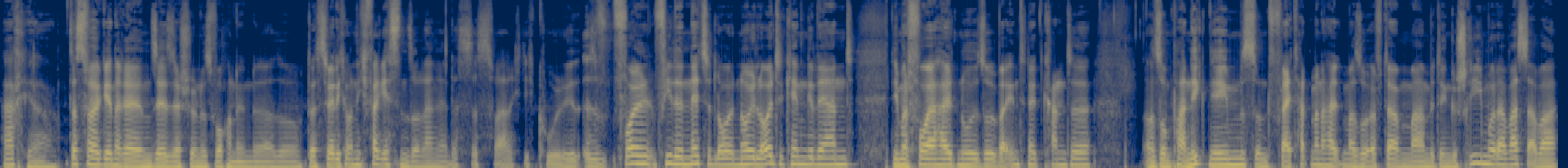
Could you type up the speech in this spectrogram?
Ach ja, das war generell ein sehr, sehr schönes Wochenende. Also, das werde ich auch nicht vergessen so lange. Das, das war richtig cool. Also, voll viele nette Leu neue Leute kennengelernt, die man vorher halt nur so über Internet kannte und so ein paar Nicknames und vielleicht hat man halt mal so öfter mal mit denen geschrieben oder was, aber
